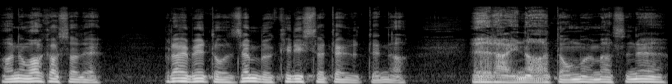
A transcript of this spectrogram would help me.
あの若さでプライベートを全部切り捨ててるっていうのは偉いなと思いますね。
